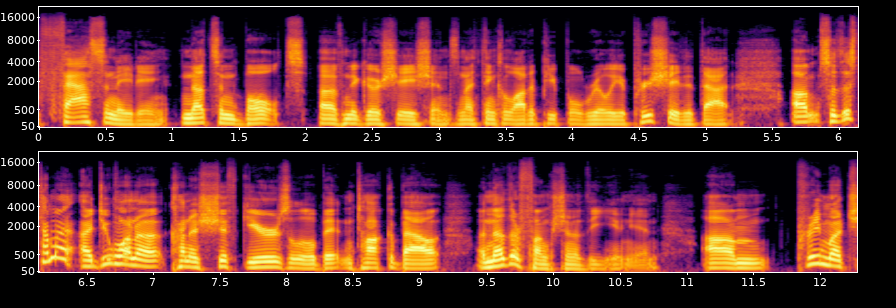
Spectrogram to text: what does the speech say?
fascinating nuts and bolts of negotiations. And I think a lot of people really appreciated that. Um, so this time I, I do want to kind of shift gears a little bit and talk about another function of the union. Um, pretty much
